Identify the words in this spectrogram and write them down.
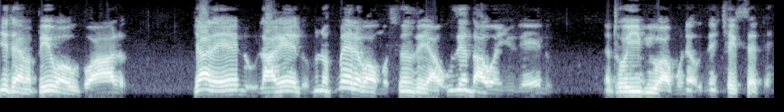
ပြစ်ဒဏ်မပေးပါဘူးကွာလို့ရတယ်လို့လာခဲ့လို့မင်းတို့မှဲ့တဲ့ပေါက်မဆွင်းစေရဘူးဦးစင်းတာဝန်ယူတယ်လို့အထိုးကြီးပြွာမှုနဲ့ဦးစင်းချိတ်ဆက်တယ်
